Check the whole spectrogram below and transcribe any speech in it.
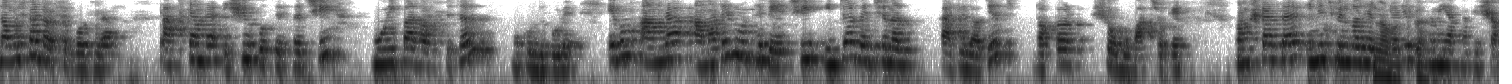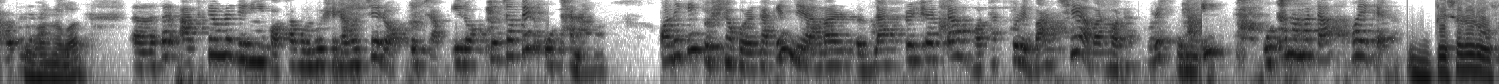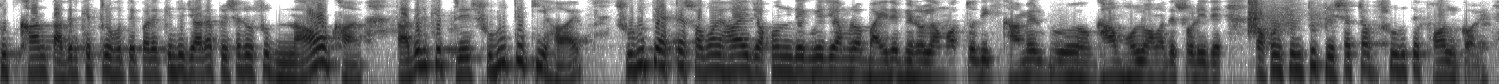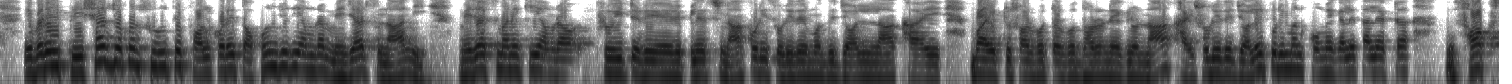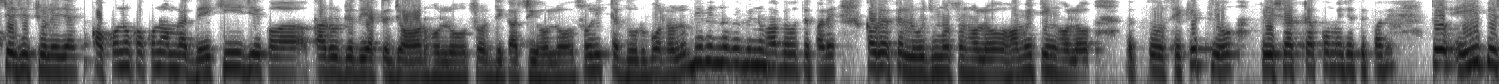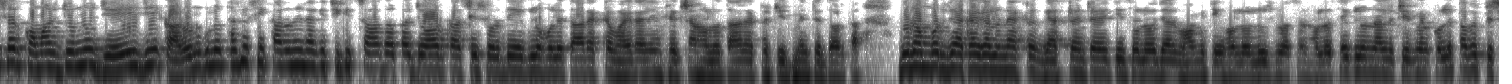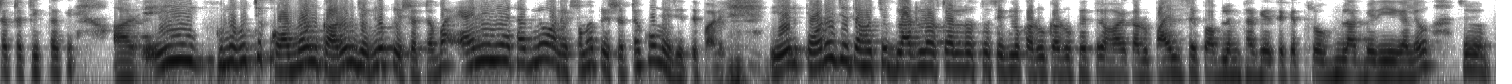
নমস্কার দর্শক বন্ধুরা। আজকে আমরা এসে উপস্থিত হয়েছি মণিপাল হসপিটাল মুকুন্দপুরে এবং আমরা আমাদের মধ্যে পেয়েছি ইন্টারভেনশনাল কার্ডিওলজিস্ট ডক্টর সৌম্য পাত্রকে। নমস্কার স্যার ইমেজ বেঙ্গল হেলথ কেয়ারে। প্রথমেই আপনাকে স্বাগত ধন্যবাদ। স্যার আজকে আমরা যে নিয়ে কথা বলব সেটা হচ্ছে রক্তচাপ। এই রক্তচাপের ওঠা ওঠানামা অনেকেই প্রশ্ন করে থাকেন যে আমার ব্লাড প্রেশারটা হঠাৎ করে বাড়ছে আবার হঠাৎ করে কমে ওঠানামাটা হয় কেন? প্রেশারের ওষুধ খান, তাদের ক্ষেত্রে হতে পারে। কিন্তু যারা প্রেশারের ওষুধ নাও খান, তাদের ক্ষেত্রে শুরুতে কি হয়? শুরুতে একটা সময় হয় যখন দেখবে যে আমরা বাইরে বেরোলাম, অত্যধিক ঘামের, ঘাম হলো আমাদের শরীরে, তখন কিন্তু প্রেশারটা শুরুতে ফল করে। এবারে এই প্রেশার যখন শুরুতে ফল করে, তখন যদি আমরা মেজার্স না নিই মেজার্স মানে কি? আমরা ফ্লুইড রিপ্লেস না করি, শরীরের মধ্যে জল না খাই বা একটু শরবত টরবত ধরনের এগুলো না খাই, শরীরে জলের পরিমাণ কমে গেলে তাহলে একটা শক স্টেজে চলে যায়। কখনো কখনো আমরা দেখি যে কারুর যদি একটা জ্বর হলো, সর্দি কাশি হলো, শরীরটা দুর্বল হলো, বিভিন্ন বিভিন্ন ভাবে হতে পারে। কারোর একটা লুজ মোশন হলো ভমিটিং হলো, তো সেক্ষেত্রেও প্রেশারটা কমে যেতে পারে। তো এই প্রেশার কমার জন্য যে যে কারণগুলো থাকে, সেই কারণের আগে চিকিৎসা হওয়া দরকার। জ্বর, কাশি, সর্দি, এগুলো হলে তার একটা ভাইরাল ইনফেকশন হলো, তার একটা ট্রিটমেন্টের দরকার। দু নম্বর দেখা গেল না, একটা গ্যাস্ট্রোএন্টারাইটিস হলো, যার ভমিটিং হলো লুজ মোশন হলো, সেগুলো নাহলে ট্রিটমেন্ট করলে তবে প্রেশারটা ঠিক থাকে। আর এইগুলো হচ্ছে কমন কারণ যেগুলো প্রেশারটা বা অ্যানিমিয়া থাকলেও অনেক সময় প্রেশারটা কমে যেতে পারে। এরপরে যেটা হচ্ছে ব্লাড লস টাল লস তো সেগুলো কারু কারু ক্ষেত্রে হয় কারু পাইলসের প্রবলেম থাকে সেক্ষেত্রে ব্লাড বেরিয়ে গেলেও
